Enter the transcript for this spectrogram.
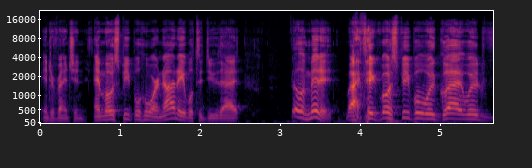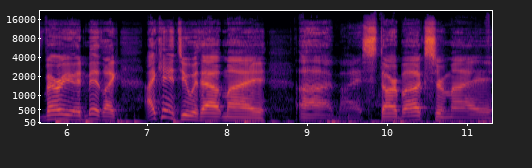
intervention. And most people who are not able to do that, they'll admit it. I think most people would glad would very admit like I can't do without my uh, my Starbucks or my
